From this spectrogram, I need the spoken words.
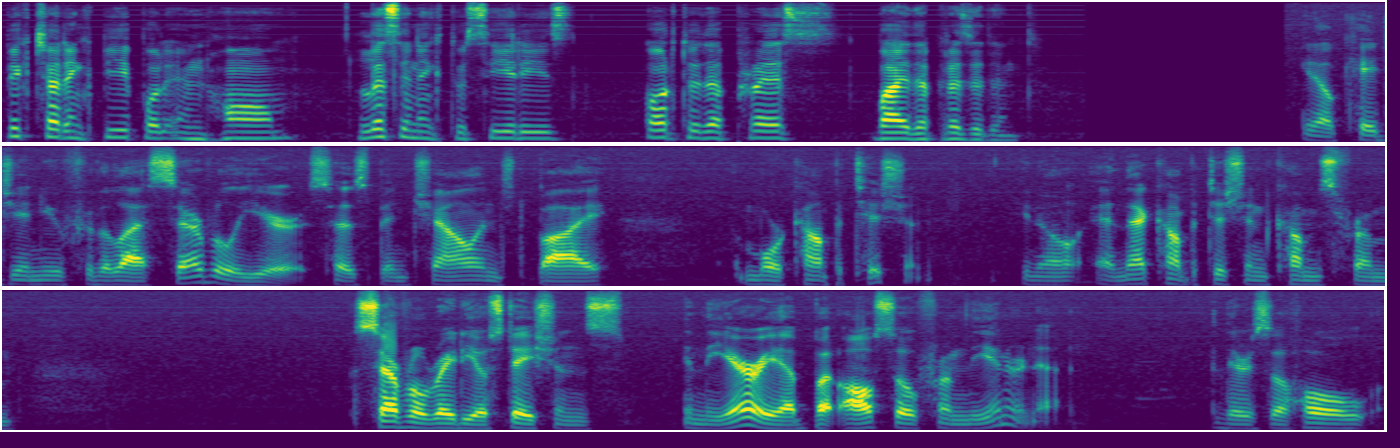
picturing people in home, listening to series, or to the press by the president. You know, KGNU for the last several years has been challenged by more competition, you know, and that competition comes from several radio stations in the area, but also from the internet. There's a whole,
